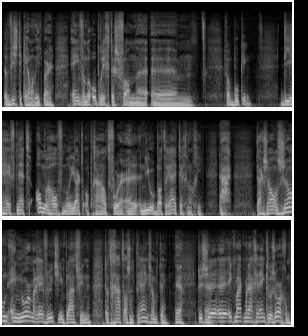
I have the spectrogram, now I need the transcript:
Dat wist ik helemaal niet. Maar een van de oprichters van, uh, van Booking die heeft net anderhalf miljard opgehaald voor uh, een nieuwe batterijtechnologie. Nou, daar zal zo'n enorme revolutie in plaatsvinden. Dat gaat als een trein zometeen. Ja. Dus ja. Uh, ik maak me daar geen enkele zorg om.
